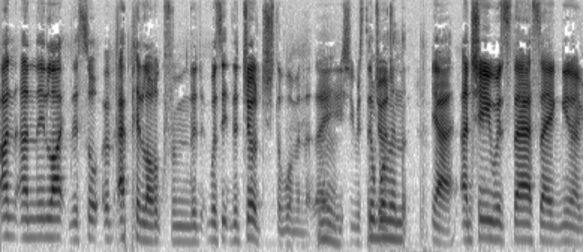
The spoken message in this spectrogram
and and the like the sort of epilogue from the was it the judge, the woman that they Mm. she was the, the judge. woman. That, Yeah, and she was there saying, you know,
